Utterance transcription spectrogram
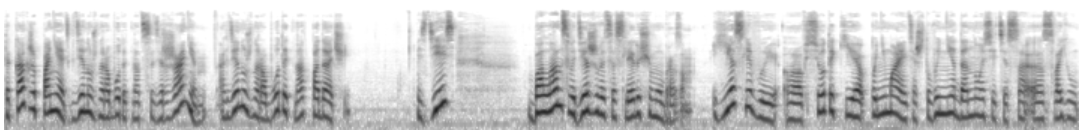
Так как же понять, где нужно работать над содержанием, а где нужно работать над подачей? Здесь баланс выдерживается следующим образом. Если вы э, все-таки понимаете, что вы не доносите со, э, свою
